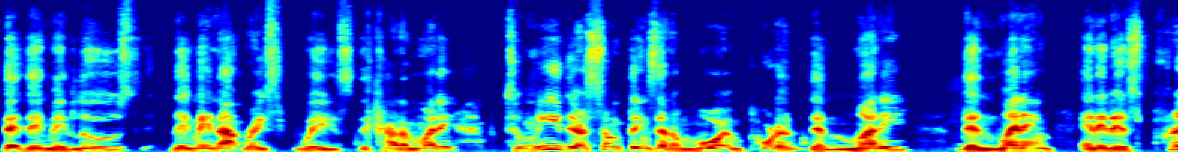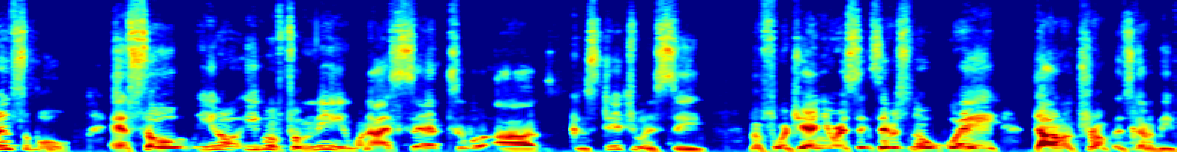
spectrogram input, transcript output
that they may lose, they may not raise, raise the kind of money. To me, there are some things that are more important than money, than winning, and it is principle. And so, you know, even for me, when I said to our constituency before January 6th, there is no way Donald Trump is going to be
